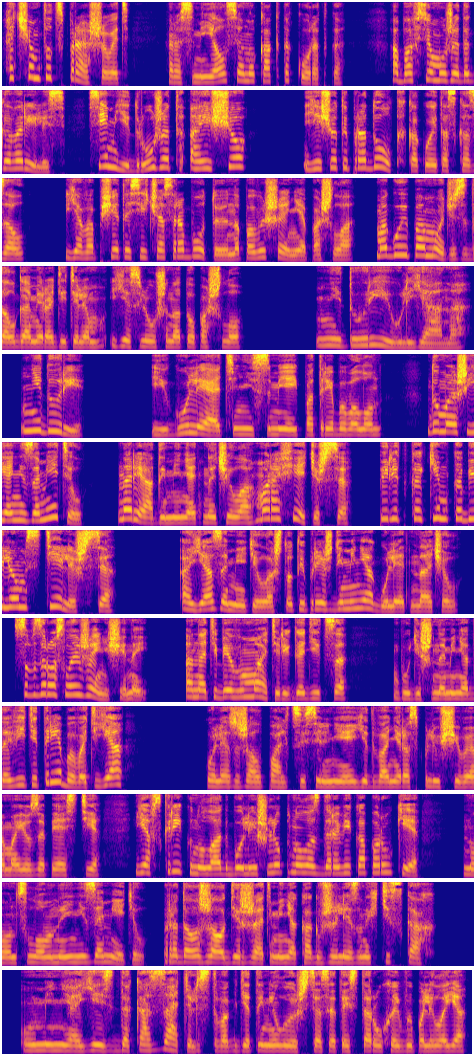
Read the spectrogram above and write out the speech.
«О чем тут спрашивать?» — рассмеялся, но как-то коротко. «Обо всем уже договорились. Семьи дружат, а еще...» «Еще ты про долг какой-то сказал. Я вообще-то сейчас работаю, на повышение пошла. Могу и помочь с долгами родителям, если уж на то пошло». «Не дури, Ульяна, не дури». «И гулять не смей», — потребовал он. «Думаешь, я не заметил? Наряды менять начала, марафетишься. Перед каким кобелем стелишься?» «А я заметила, что ты прежде меня гулять начал. С взрослой женщиной. Она тебе в матери годится. Будешь на меня давить и требовать, я...» Коля сжал пальцы сильнее, едва не расплющивая мое запястье. Я вскрикнула от боли и шлепнула здоровяка по руке, но он словно и не заметил, продолжал держать меня, как в железных тисках. «У меня есть доказательства, где ты милуешься с этой старухой», — выпалила я.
